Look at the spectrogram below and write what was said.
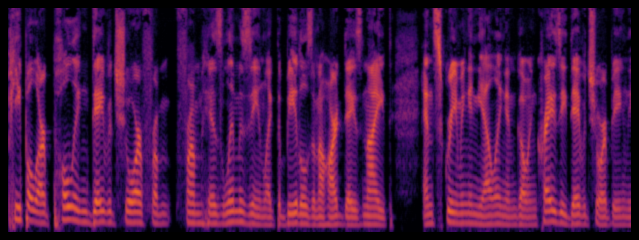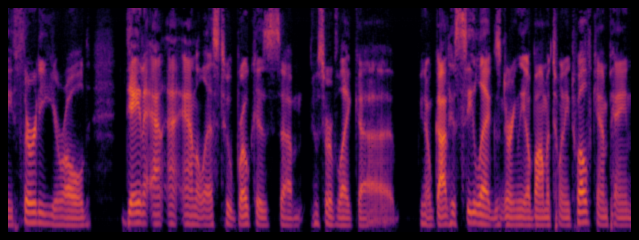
people are pulling David Shor from from his limousine like the Beatles in a hard day's night and screaming and yelling and going crazy. David Shor being the 30 year old data a- analyst who broke his, um, who sort of like, uh, you know, got his sea legs during the Obama 2012 campaign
